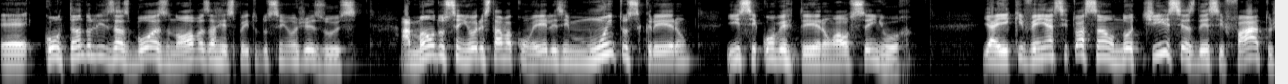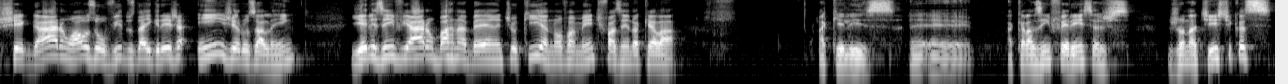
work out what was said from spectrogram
é, contando-lhes as boas novas a respeito do Senhor Jesus. A mão do Senhor estava com eles e muitos creram e se converteram ao Senhor. E aí que vem a situação. Notícias desse fato chegaram aos ouvidos da igreja em Jerusalém e eles enviaram Barnabé a Antioquia, novamente fazendo aquela, aqueles, é, é, aquelas inferências jonatísticas,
